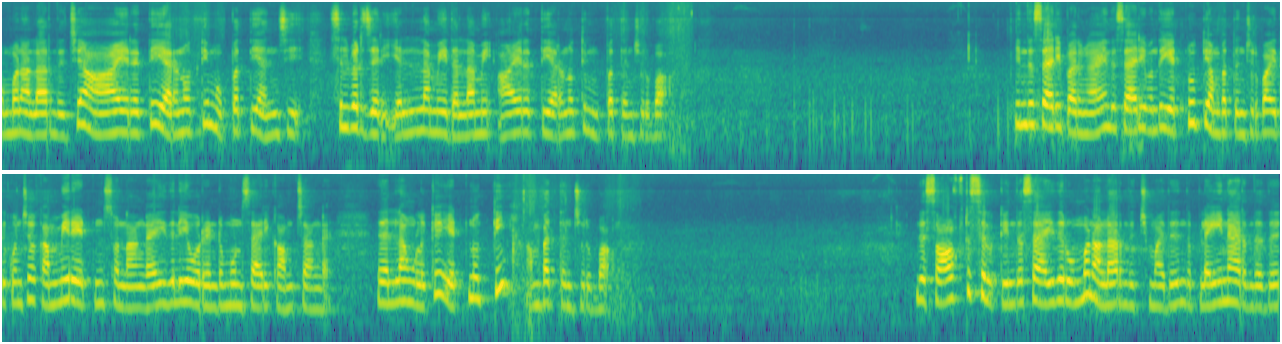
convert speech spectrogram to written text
ரொம்ப நல்லா இருந்துச்சு. ஆயிரத்தி இரநூத்தி முப்பத்தி அஞ்சு சில்வர் ஜரி எல்லாமே இதெல்லாமே ஆயிரத்தி இரநூத்தி முப்பத்தஞ்சு ரூபா. இந்த சேரீ பாருங்கள் இந்த சேரீ வந்து எட்நூற்றி ஐம்பத்தஞ்சு ரூபா. இது கொஞ்சம் கம்மி ரேட்டுன்னு சொன்னாங்க. இதுலேயே ஒரு ரெண்டு மூணு சேரீ காமிச்சாங்க. இதெல்லாம் உங்களுக்கு எட்நூற்றி ஐம்பத்தஞ்சு ரூபா. இந்த சாஃப்ட் சில்க் இந்த ச இது ரொம்ப நல்லா இருந்துச்சுமா இது இந்த பிளெயினாக இருந்தது.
